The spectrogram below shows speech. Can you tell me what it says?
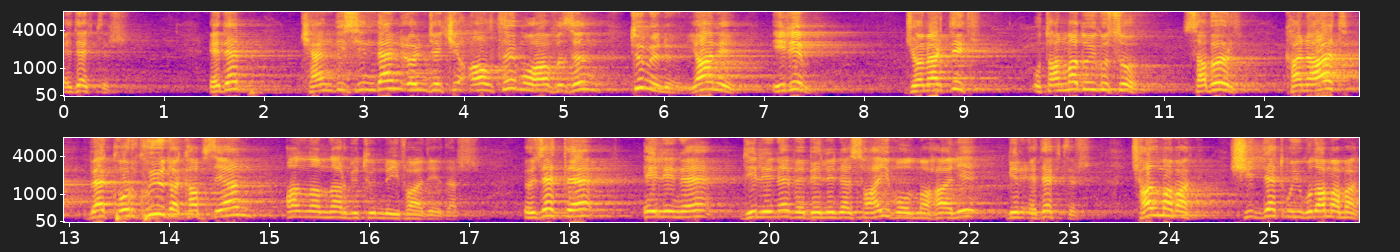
edeptir. Edep kendisinden önceki altı muhafızın tümünü yani ilim, cömertlik, utanma duygusu, sabır, kanaat ve korkuyu da kapsayan anlamlar bütününü ifade eder. Özetle eline, diline ve beline sahip olma hali bir edeptir. Çalmamak, şiddet uygulamamak,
